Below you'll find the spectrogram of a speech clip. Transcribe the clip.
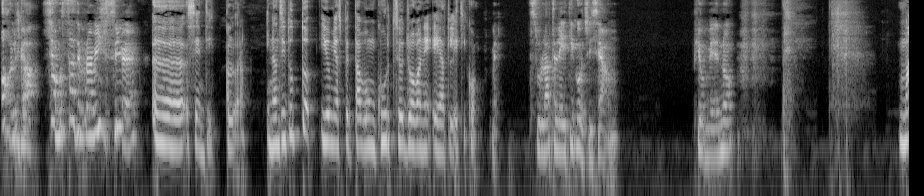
Olga, siamo state bravissime! Uh, senti, allora, innanzitutto io mi aspettavo un Curzio giovane e atletico. Beh, sull'atletico ci siamo. Più o meno. Ma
